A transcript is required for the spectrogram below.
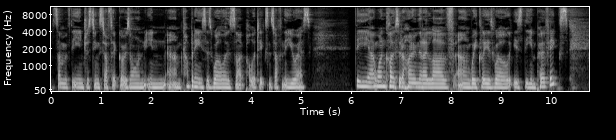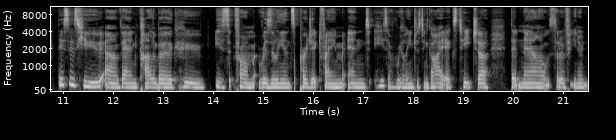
some of the interesting stuff that goes on in um, companies as well as like politics and stuff in the US. The uh, one closer to home that I love um, weekly as well is The Imperfects. This is Hugh uh, Van Cuylenburg, who is from Resilience Project fame, and he's a really interesting guy, ex teacher that now sort of, you know,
